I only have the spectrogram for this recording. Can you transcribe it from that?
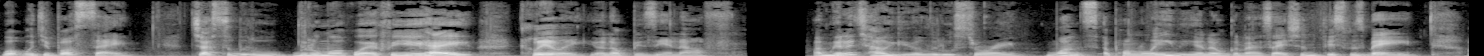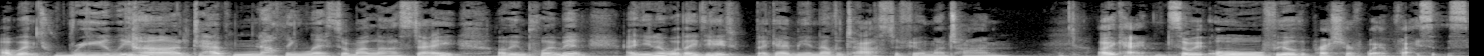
what would your boss say? Just a little little more work for you, hey? Clearly, you're not busy enough. I'm going to tell you a little story. Once upon leaving an organisation, this was me. I worked really hard to have nothing left on my last day of employment, and you know what they did? They gave me another task to fill my time. Okay, so we all feel the pressure of workplaces,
